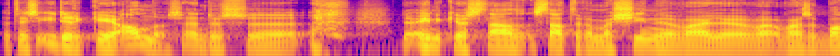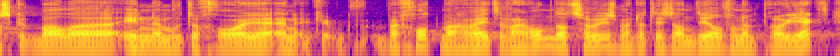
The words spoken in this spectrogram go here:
het is iedere keer anders. Hè? Dus uh, de ene keer staat er een machine waar, je, waar, ze basketballen in moeten gooien. En ik, bij God mag weten waarom dat zo is, maar dat is dan deel van een project.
